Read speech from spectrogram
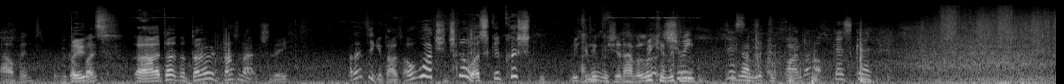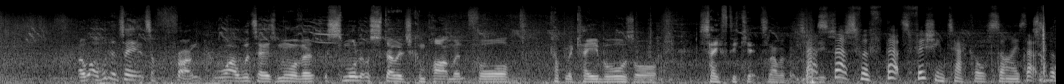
Alvin, have we got Boots? Uh, I don't know. It doesn't actually. I don't think it does. Oh, actually, do you know what? That's a good question. We I think we should have a look. We can, we Should we? can, we Let's, can have a look and find out. let's go. I, I wouldn't say it's a frunk. What I would say is more of a, a small little stowage compartment for a couple of cables or safety kits and other bits and That's pieces. that's for that's fishing tackle size. That's for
